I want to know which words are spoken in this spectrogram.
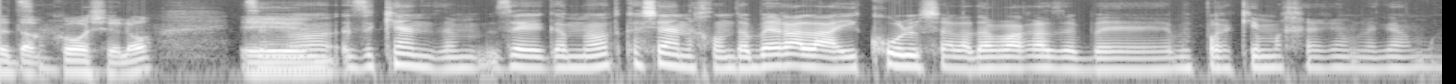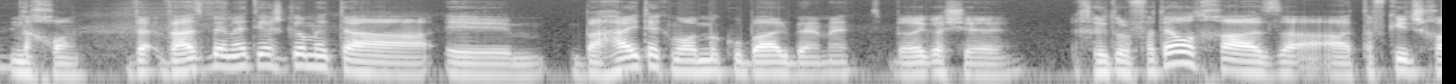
ודרכו שלו. זה, אה, מאוד, זה כן, זה, זה גם מאוד קשה, אנחנו נדבר על העיכול של הדבר הזה בפרקים אחרים לגמרי. נכון, ואז באמת יש גם את ה... אה, בהייטק מאוד מקובל באמת, ברגע ש... החליטו לפטר אותך, אז התפקיד שלך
